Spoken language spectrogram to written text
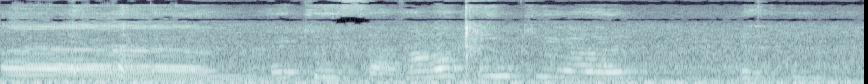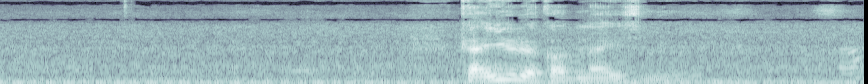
Um, Thank you, sir. Mama, thank you. can you recognize me? Sir?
